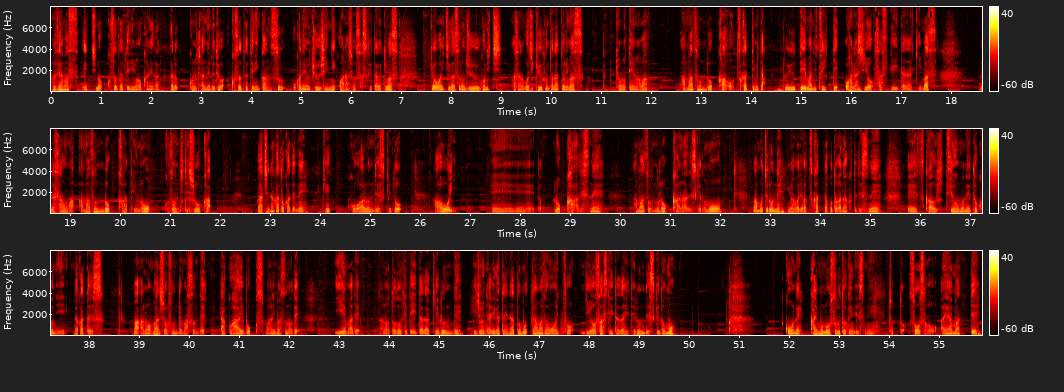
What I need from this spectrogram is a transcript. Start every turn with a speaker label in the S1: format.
S1: おはようございます。エッチの子育てにはお金がかかる。このチャンネルでは子育てに関するお金を中心にお話をさせていただきます。今日は1月の15日、朝の5時9分となっております。今日のテーマは Amazon ロッカーを使ってみたというテーマについてお話をさせていただきます。皆さんは Amazon ロッカーっていうのをご存知でしょうか？街中とかでね、結構あるんですけど、青い、えーと、ロッカーですね。Amazon のロッカーなんですけども、まあもちろんね、今までは使ったことがなくてですね、えー、使う必要もね、特になかったです。まああの、マンション住んでますんで、宅配ボックスもありますので、家まであの届けていただけるんで、非常にありがたいなと思って Amazon をいつも利用させていただいてるんですけども、こうね、買い物をするときにですね、ちょっと操作を誤って、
